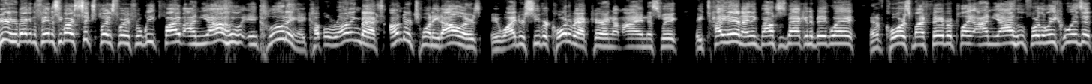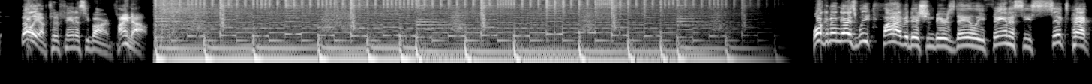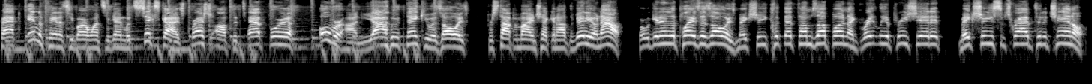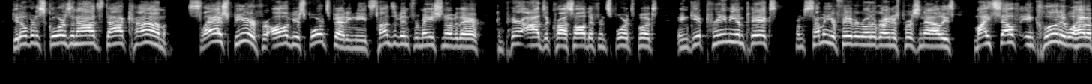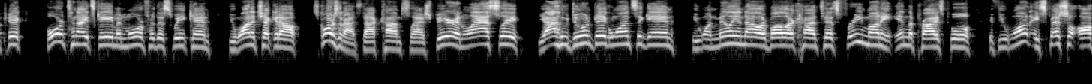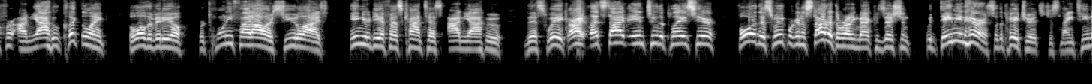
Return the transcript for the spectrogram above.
We're here back in the fantasy bar. Six plays for you for week five on Yahoo, including a couple running backs under $20, a wide receiver quarterback pairing I'm eyeing this week, a tight end I think bounces back in a big way. And of course, my favorite play on Yahoo for the week. Who is it? Belly up to the fantasy barn. Find out. Welcome in, guys. Week five edition Beers Daily Fantasy Six Pack back in the fantasy bar once again with six guys fresh off the tap for you over on Yahoo. Thank you, as always, for stopping by and checking out the video. Now, before we get into the plays, as always, make sure you click that thumbs up button. I greatly appreciate it. Make sure you subscribe to the channel. Get over to scoresandodds.com slash beer for all of your sports betting needs. Tons of information over there. Compare odds across all different sports books and get premium picks from some of your favorite Roto Grinders personalities, myself included, will have a pick for tonight's game and more for this weekend. If you want to check it out, scoresandodds.com slash beer. And lastly, Yahoo doing big once again. The $1 million baller contest, free money in the prize pool. If you want a special offer on Yahoo, click the link below the video for $25 to utilize in your DFS contest on Yahoo this week. All right, let's dive into the plays here for this week. We're going to start at the running back position with Damien Harris of the Patriots, just $19.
